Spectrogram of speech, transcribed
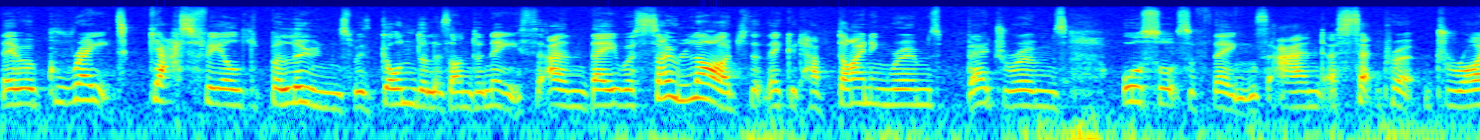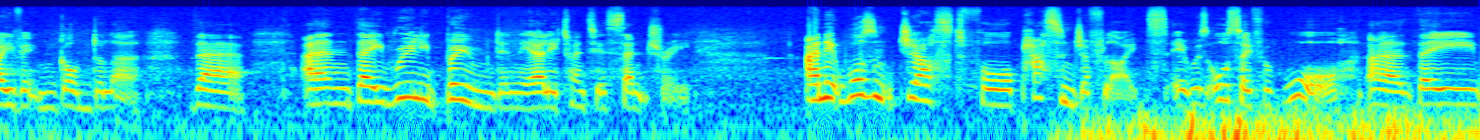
They were great gas-filled balloons with gondolas underneath, and they were so large that they could have dining rooms, bedrooms, all sorts of things, and a separate driving gondola there. And they really boomed in the early 20th century. And it wasn't just for passenger flights; it was also for war. Uh, they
